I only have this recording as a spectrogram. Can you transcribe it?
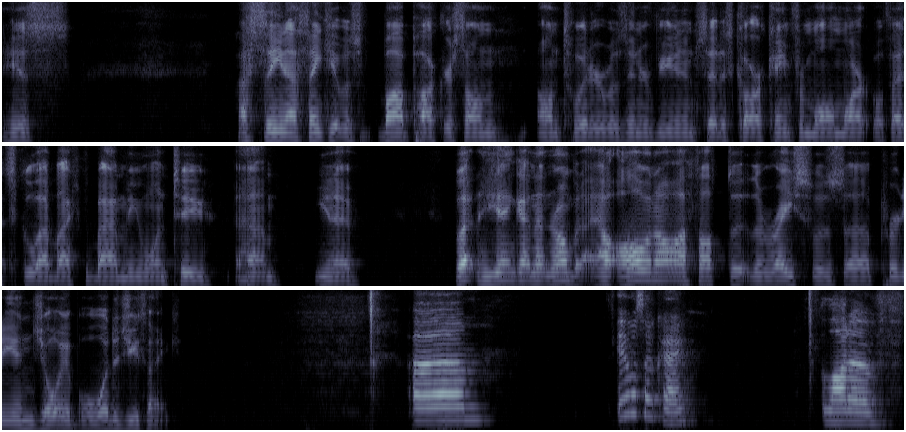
his. I seen. I think it was Bob Pockrass on on Twitter was interviewing him. Said his car came from Walmart. Well, if that's cool, I'd like to buy me one too. Um, you know, but he ain't got nothing wrong. But all- all in all, I thought the the race was uh, pretty enjoyable. What did you think? Um, it was okay. A lot of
